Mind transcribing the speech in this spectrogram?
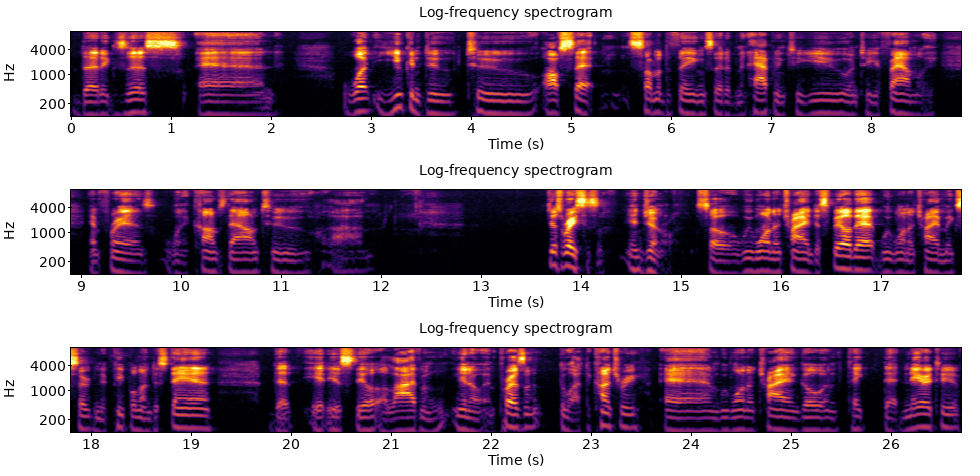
that exists and what you can do to offset some of the things that have been happening to you and to your family and friends when it comes down to um, just racism in general. So we want to try and dispel that. We want to try and make certain that people understand that it is still alive and you know and present throughout the country. And we want to try and go and take that narrative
